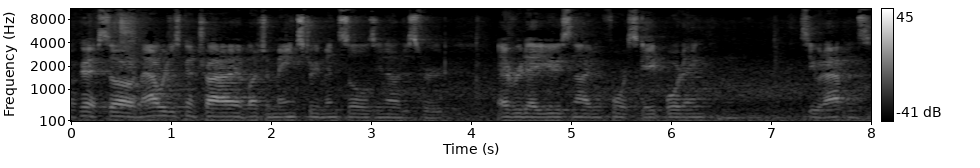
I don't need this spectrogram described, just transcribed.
Okay, so now we're just gonna try a bunch of mainstream insoles, you know, just for everyday use, not even for skateboarding. See what happens.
